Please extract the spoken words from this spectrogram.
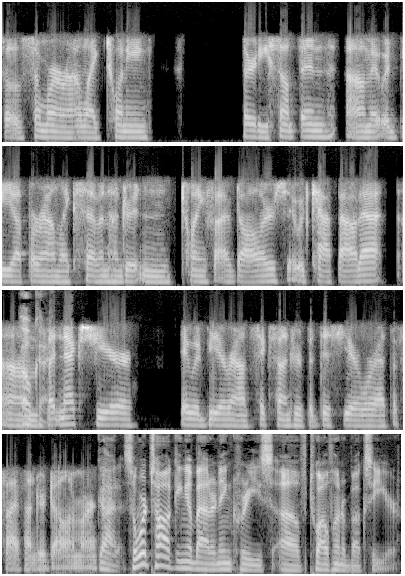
So somewhere around like 20, 30 something, um, it would be up around like $725. It would cap out at. Um, Okay. But next year, it would be around 600 but this year we're at the $500 mark. Got it. So we're talking about an increase of 1200 bucks a year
